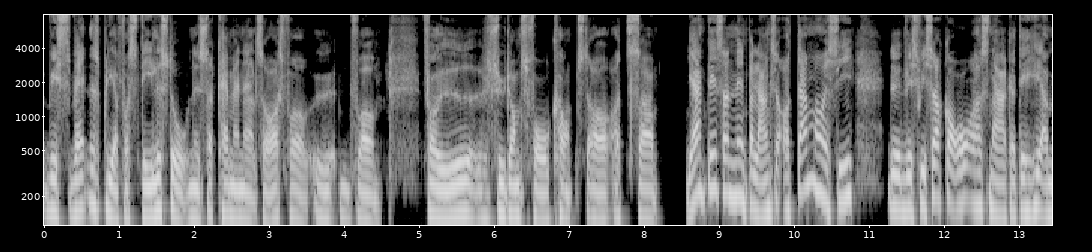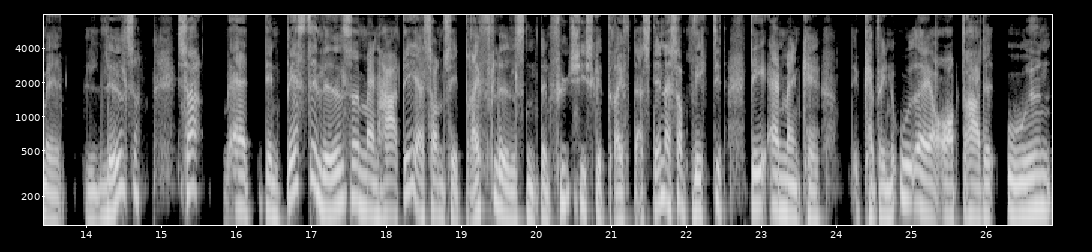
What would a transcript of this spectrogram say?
hvis vandet bliver for stillestående, så kan man altså også få, øh, for, for øget sygdomsforekomst, og, og så Ja, det er sådan en balance, og der må jeg sige, øh, hvis vi så går over og snakker det her med ledelse, så at den bedste ledelse, man har, det er sådan set driftledelsen, den fysiske drift. Altså, den er så vigtigt, det at man kan kan finde ud af at opdrætte, uden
